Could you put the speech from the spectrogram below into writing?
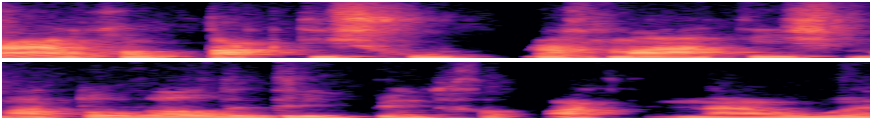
eigenlijk gewoon tactisch goed, pragmatisch, maar toch wel de drie punten gepakt. Nou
